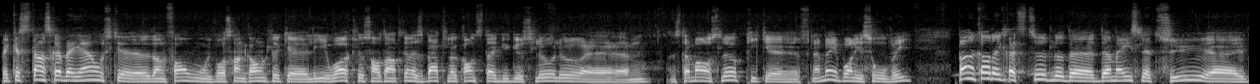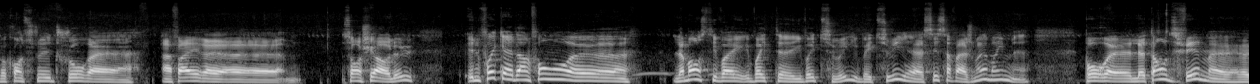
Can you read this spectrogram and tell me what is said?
Fait que c'est en se réveillant où, que, dans le fond, ils vont se rendre compte que les Ewoks sont en train de se battre contre cet Agugus-là, là, euh, ce monstre-là, puis que finalement, ils vont les sauver. Pas encore de gratitude de, Mace là-dessus. Euh, il va continuer toujours à, faire euh, son chialeux. Une fois que, dans le fond, le monstre, il va, il, va être, il va être tué, il va être tué assez sauvagement même. Pour euh, le ton du film, euh,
